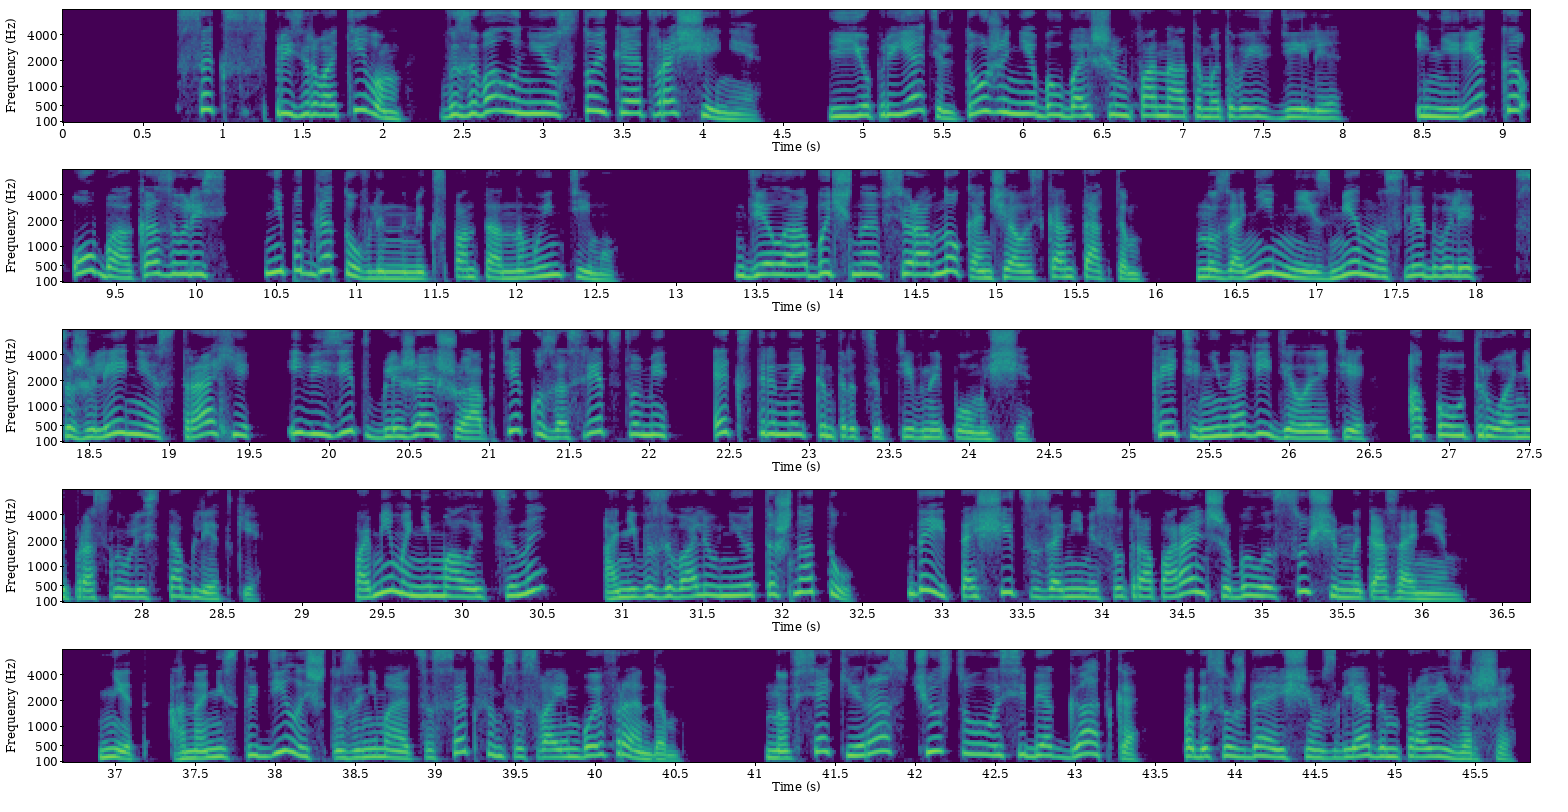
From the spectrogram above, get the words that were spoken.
Секс с презервативом вызывал у нее стойкое отвращение. Ее приятель тоже не был большим фанатом этого изделия, и нередко оба оказывались неподготовленными к спонтанному интиму. Дело обычно все равно кончалось контактом, но за ним неизменно следовали сожаления, страхи и визит в ближайшую аптеку за средствами экстренной контрацептивной помощи. Кэти ненавидела эти «а поутру они проснулись» таблетки. Помимо немалой цены, они вызывали у нее тошноту, да и тащиться за ними с утра пораньше было сущим наказанием. Нет, она не стыдилась, что занимается сексом со своим бойфрендом но всякий раз чувствовала себя гадко под осуждающим взглядом провизорши.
